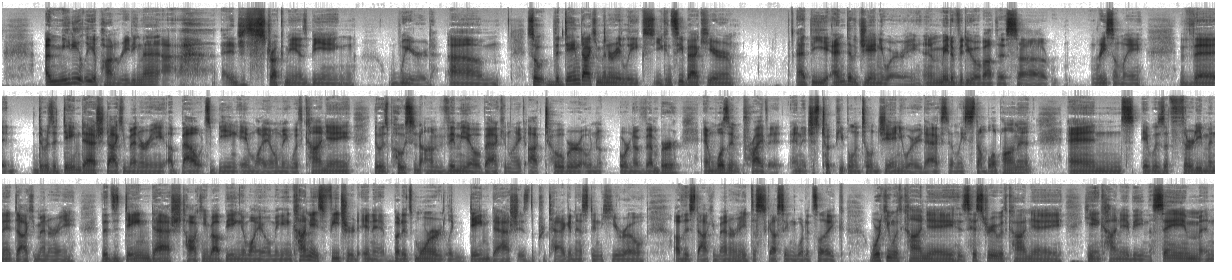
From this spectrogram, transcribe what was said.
Immediately upon reading that, it just struck me as being weird. Um, so the Dame documentary leaks, you can see back here at the end of January, and I made a video about this uh, recently that there was a Dame Dash documentary about being in Wyoming with Kanye that was posted on Vimeo back in like October or November and wasn't private. And it just took people until January to accidentally stumble upon it. And it was a 30 minute documentary that's Dame Dash talking about being in Wyoming. And Kanye's featured in it, but it's more like Dame Dash is the protagonist and hero of this documentary, discussing what it's like working with Kanye, his history with Kanye, he and Kanye being the same. And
